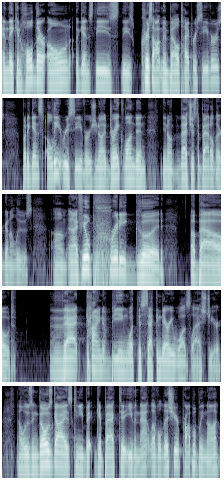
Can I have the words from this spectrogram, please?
and they can hold their own against these these Chris Autman-Bell type receivers but against elite receivers, you know, Drake London, you know, that's just a battle they're going to lose. Um, and I feel pretty good about that kind of being what the secondary was last year. Now, losing those guys, can you get back to even that level this year? Probably not.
